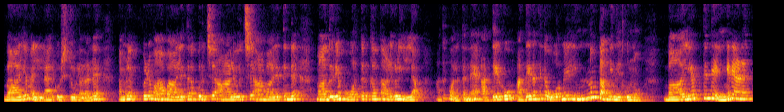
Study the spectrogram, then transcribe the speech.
ബാല്യം എല്ലാവർക്കും ഇഷ്ടമുള്ളതല്ലേ? നമ്മൾ എപ്പോഴും ആ ബാല്യത്തിനെ കുറിച്ച് ആലോചിച്ച് ആ ബാല്യത്തിന്റെ മാധുര്യം ഓർത്തെടുക്കാത്ത ആളുകളില്ല. അതുപോലെ തന്നെ അദ്ദേഹവും അദ്ദേഹത്തിന്റെ ഓർമ്മയിൽ ഇന്നും തങ്ങി നിൽക്കുന്നു. ബാല്യത്തിന്റെ എങ്ങനെയാണ്?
